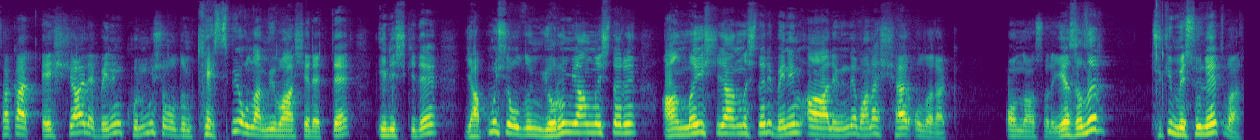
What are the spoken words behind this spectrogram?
Fakat eşya ile benim kurmuş olduğum kesbi olan mübaşerette, ilişkide yapmış olduğum yorum yanlışları, anlayış yanlışları benim alemimde bana şer olarak ondan sonra yazılır. Çünkü mesuliyet var.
